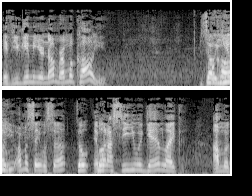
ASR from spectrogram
if you give me your number, I'm gonna call you. So I'm you, you. I'm gonna say what's up. So, and look- when I see you again, like I'm a,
